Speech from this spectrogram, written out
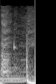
but me.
